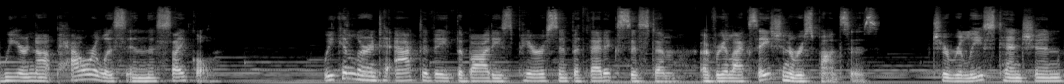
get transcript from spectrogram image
we are not powerless in this cycle. We can learn to activate the body's parasympathetic system of relaxation responses to release tension,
